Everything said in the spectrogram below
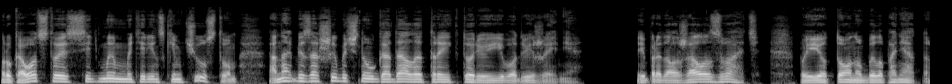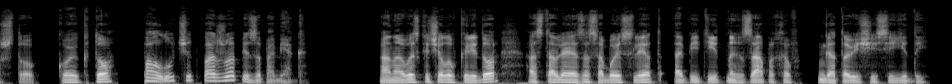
Руководствуясь седьмым материнским чувством, она безошибочно угадала траекторию его движения и продолжала звать. По ее тону было понятно, что кое-кто получит по жопе за побег. Она выскочила в коридор, оставляя за собой след аппетитных запахов готовящейся еды.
